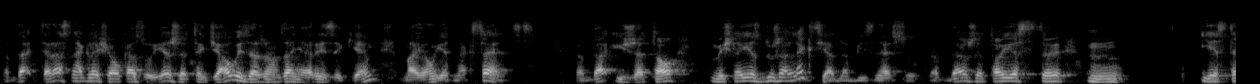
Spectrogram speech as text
Prawda? I teraz nagle się okazuje, że te działy zarządzania ryzykiem mają jednak sens. Prawda? I że to myślę, jest duża lekcja dla biznesu, prawda? Że to jest, mm, jest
